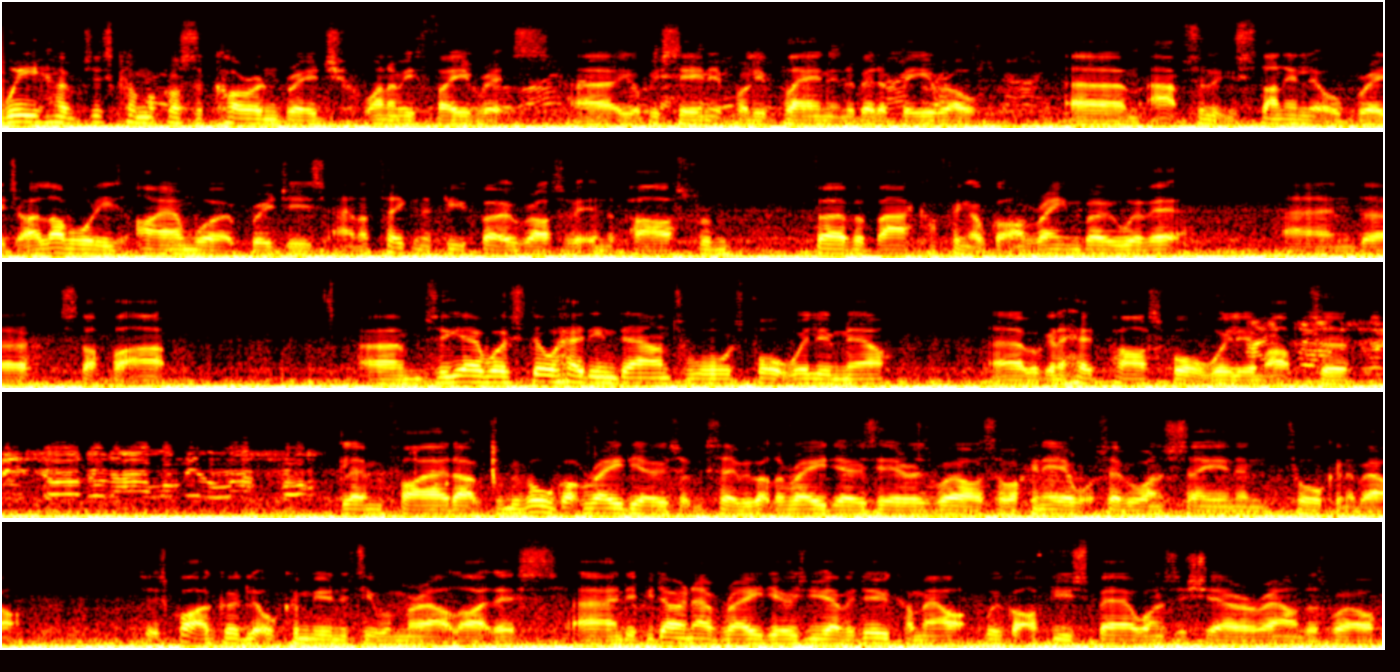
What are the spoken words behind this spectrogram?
we have just come across the Corran Bridge, one of my favourites. Uh, you'll be seeing it probably playing in a bit of B-roll. Um, absolutely stunning little bridge. I love all these ironwork bridges, and I've taken a few photographs of it in the past from further back. I think I've got a rainbow with it and uh, stuff like that. Um, so yeah, we're still heading down towards Fort William now. Uh, we're going to head past Fort William up to Glen Viaduct. And we've all got radios, I can say. We've got the radios here as well, so I can hear what everyone's saying and talking about. So it's quite a good little community when we're out like this. And if you don't have radios and you ever do come out, we've got a few spare ones to share around as well.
